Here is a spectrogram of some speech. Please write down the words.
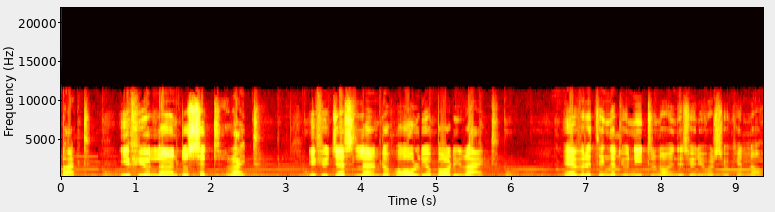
But if you learn to sit right, if you just learn to hold your body right, everything that you need to know in this universe you can know.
